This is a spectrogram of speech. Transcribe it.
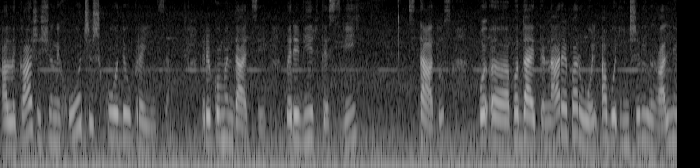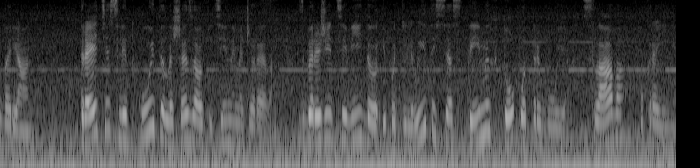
але каже, що не хоче шкоди українцям. Рекомендації: перевірте свій статус, подайте на репароль або інший легальний варіант. Третє, слідкуйте лише за офіційними джерелами. Збережіть це відео і поділитися з тими, хто потребує. Слава Україні!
